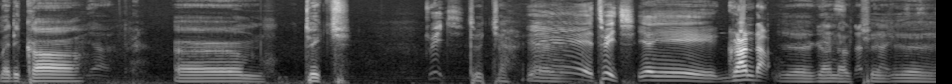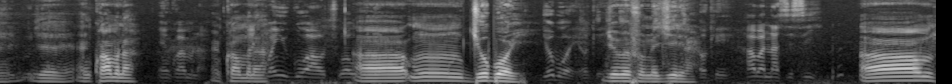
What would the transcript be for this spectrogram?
Medikal, um, Twitch. Twitch. Twitch, yeah. Yeah, Yeah, Twitch. Yeah, yeah, yeah. Grand up. yeah, Grand Yes, Up Twitch, nice. yeah, yeah. And Kwamina, and Kwamina. When you go out, what Uh, mm, Joe Boy, Joe boy. Okay. Joe Boy from Nigeria. Okay. How about Nasisi? Um,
